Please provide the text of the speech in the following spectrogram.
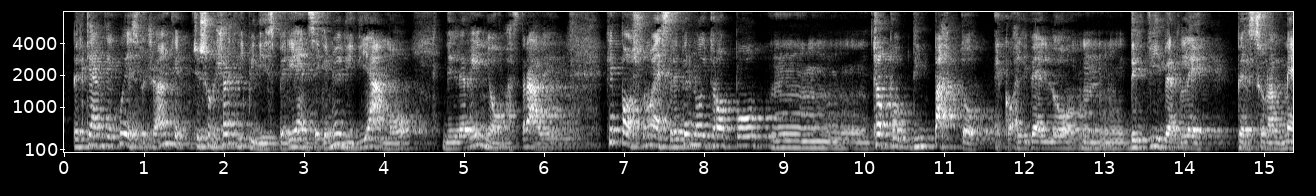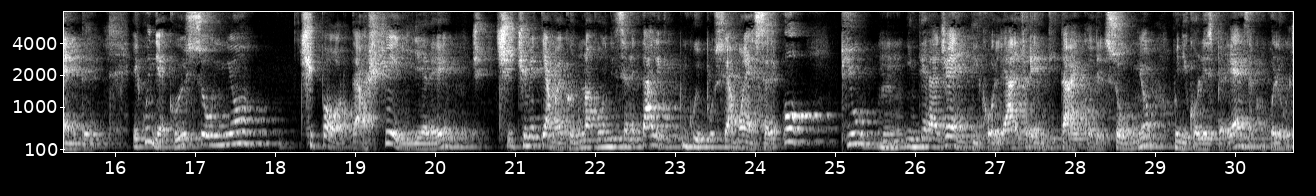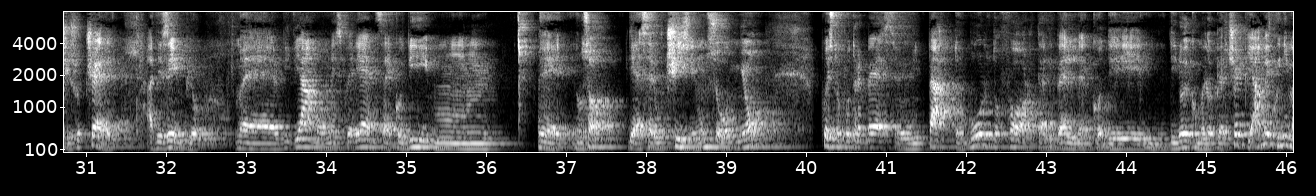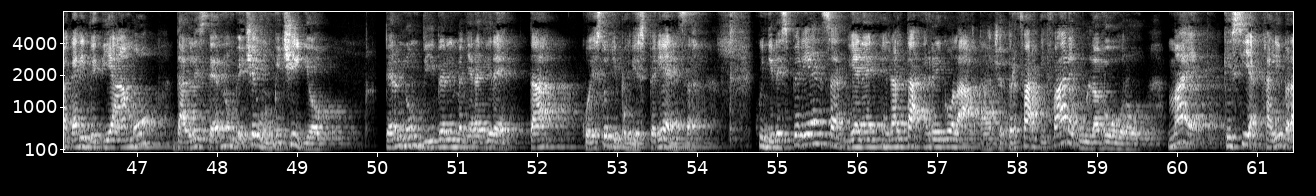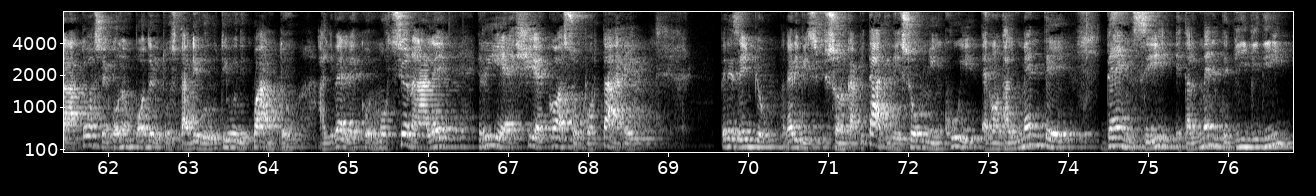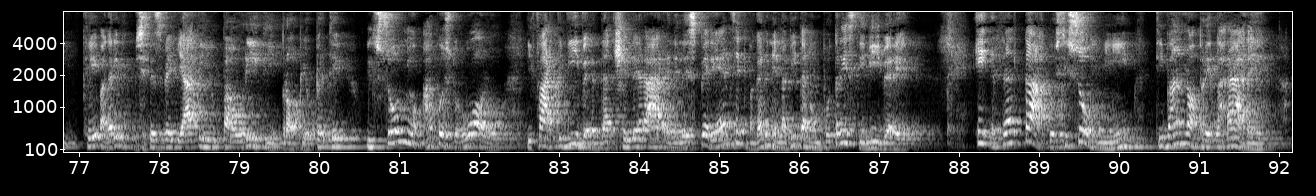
Perché anche questo, cioè anche ci sono certi tipi di esperienze che noi viviamo nel regno astrale che possono essere per noi troppo, mm, troppo d'impatto ecco, a livello mm, del viverle personalmente e quindi ecco il sogno ci porta a scegliere, ci, ci mettiamo ecco, in una condizione tale in cui possiamo essere o più mh, interagenti con le altre entità ecco, del sogno, quindi con l'esperienza, con quello che ci succede. Ad esempio, eh, viviamo un'esperienza ecco, di, mh, eh, non so, di essere uccisi in un sogno questo potrebbe essere un impatto molto forte a livello ecco, di, di noi come lo percepiamo e quindi magari vediamo dall'esterno invece un omicidio per non vivere in maniera diretta questo tipo di esperienza. Quindi l'esperienza viene in realtà regolata, cioè per farti fare un lavoro, ma che sia calibrato a seconda un po' del tuo stadio evolutivo di quanto a livello ecco, emozionale riesci ecco, a sopportare per esempio, magari vi sono capitati dei sogni in cui erano talmente densi e talmente vividi che magari vi siete svegliati impauriti proprio perché il sogno ha questo ruolo di farti vivere, di accelerare delle esperienze che magari nella vita non potresti vivere. E in realtà questi sogni ti vanno a preparare,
